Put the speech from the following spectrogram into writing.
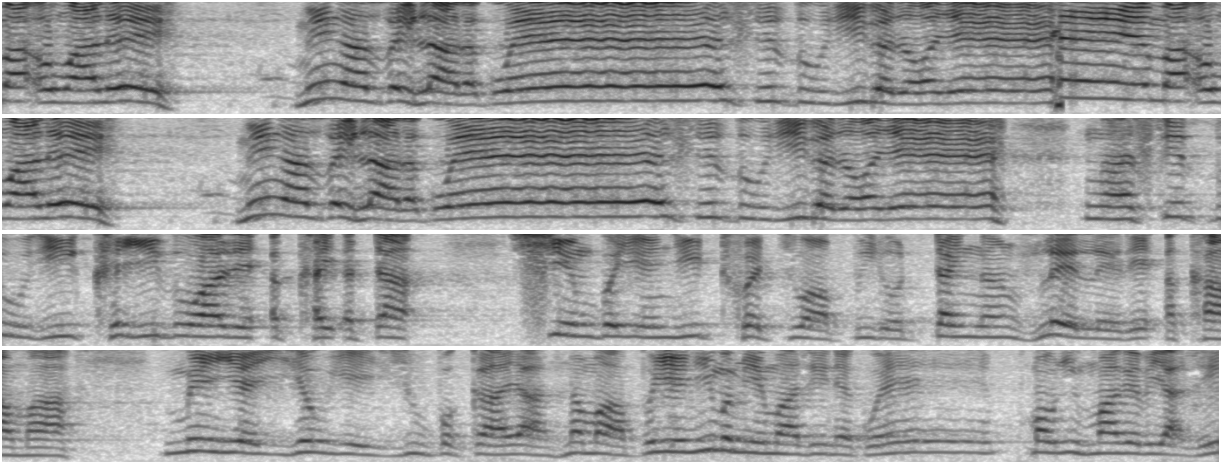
မအောင်ပါလေ မင်းကသိလှတယ်ကွယ်စစ်သူကြီးကတော့ရဲ့မအောင်ပါလေမင်းကသိလှတယ်ကွယ်စစ်သူကြီးကတော့ရဲ့ငါစစ်သူကြီးခရီးသွားတဲ့အခိုက်အတန့်ရှင်ဘရင်ကြီးထွက်ကြွပြီးတော့တိုင်ငံလှဲ့လေတဲ့အခါမှာမင်းရဲ့ရုပ်ရည်ယူပကာယနှမဘယင်ကြီးမမြင်ပါစေနဲ့ကွယ်။မောင်ကြီးမှားခဲ့ပါရစေ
